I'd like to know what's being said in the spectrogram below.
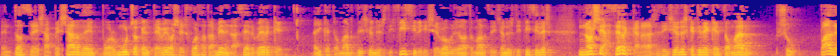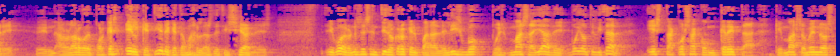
Entonces, a pesar de, por mucho que el TVO se esfuerza también en hacer ver que hay que tomar decisiones difíciles y se ve obligado a tomar decisiones difíciles, no se acercan a las decisiones que tiene que tomar su padre en- a lo largo de... porque es el que tiene que tomar las decisiones. Y bueno, en ese sentido creo que el paralelismo, pues más allá de voy a utilizar esta cosa concreta que más o menos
